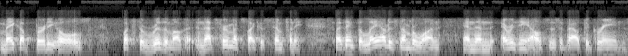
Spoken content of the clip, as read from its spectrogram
makeup birdie holes? What's the rhythm of it? And that's very much like a symphony. So I think the layout is number one, and then everything else is about the greens.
